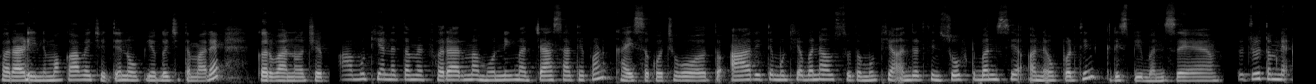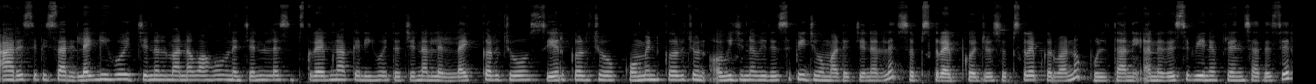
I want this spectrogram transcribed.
ફરાળી નમક આવે છે તેનો ઉપયોગ જ તમારે કરવાનો છે. આ મુઠિયાને તમે ફરારમાં મોર્નિંગમાં ચા સાથે પણ ખાઈ શકો છો. તો આ રીતે મુઠિયા બનાવશો તો મુઠિયા અંદરથી સોફ્ટ બનશે અને ઉપરથી ક્રિસ્પી બનશે. તો જો તમને આ રેસીપી સારી લાગી હોય, ચેનલમાં નવા હોવ ને ચેનલને સબસ્ક્રાઈબ ના કરી હોય તો ચેનલને લાઇક કરજો, શેર કરજો, કોમેન્ટ કરજો અને આવી જ નવી રેસીપી જોવા માટે ચેનલને સબસ્ક્રાઈબ કરજો. સબસ્ક્રાઈબ કરવાનું ભૂલતા નહીં અને રેસીપીને ફ્રેન્ડ સાથે શેર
